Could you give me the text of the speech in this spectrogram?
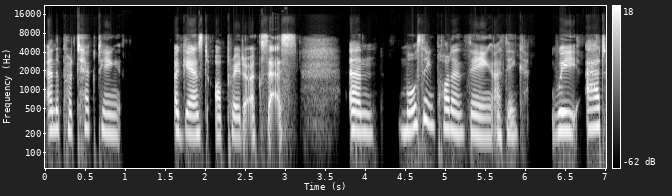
and protecting against operator access. And most important thing, I think, we add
